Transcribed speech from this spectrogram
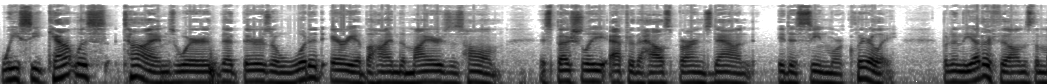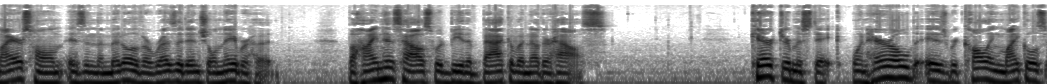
we see countless times where that there's a wooded area behind the Myers' home, especially after the house burns down. It is seen more clearly. But in the other films, the Myers home is in the middle of a residential neighborhood. Behind his house would be the back of another house. Character mistake. When Harold is recalling Michael's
